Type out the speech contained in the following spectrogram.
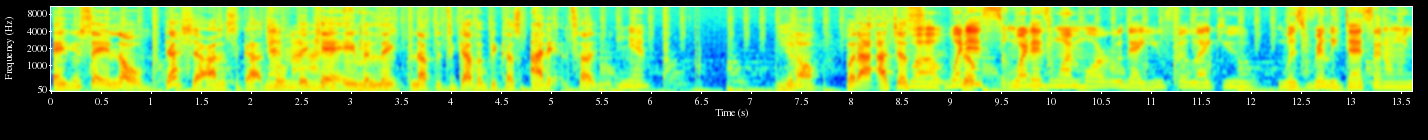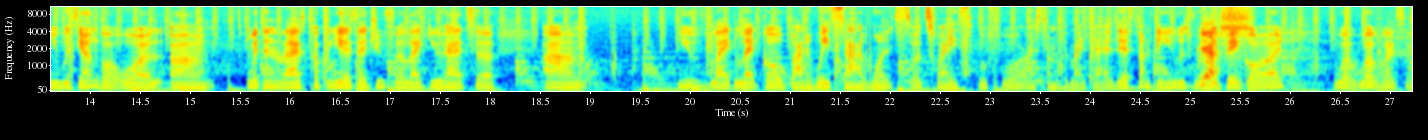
and you say no, that's your honest to God That's truth. They can't even link nothing together because I didn't tell you. Yeah. You know. But I, I just Well, what the- is what is one moral that you feel like you was really dead set on when you was younger, or um, within the last couple years that you feel like you had to, um, you've like let go by the wayside once or twice before, or something like that? Is there something you was really Yes. big on? What What was it?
